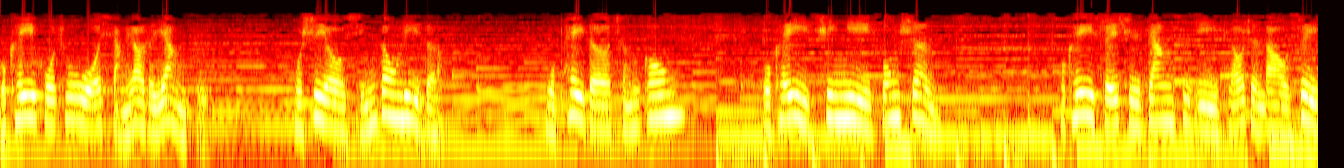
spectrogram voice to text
我可以活出我想要的样子。我是有行动力的，我配得成功，我可以轻易丰盛，我可以随时将自己调整到最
